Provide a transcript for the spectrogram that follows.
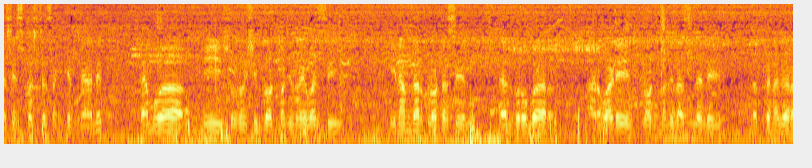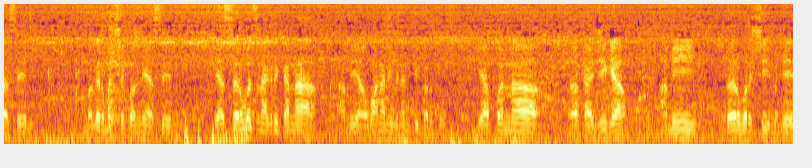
असे स्पष्ट संकेत मिळालेत. त्यामुळं मी सोरंशी प्लॉटमधील रहिवासी इनामदार प्लॉट असेल त्याचबरोबर आरवाडे प्लॉटमधील असलेले दत्तनगर असेल मगरमच्छ कॉलनी असेल या सर्वच नागरिकांना आम्ही आव्हान आणि विनंती करतो. की आपण काळजी घ्या. आम्ही दरवर्षी म्हणजे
